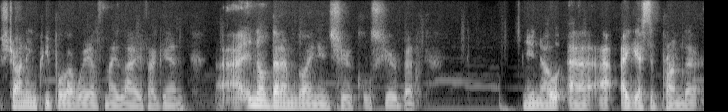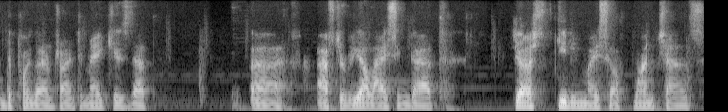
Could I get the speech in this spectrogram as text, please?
shunning people away of my life again i know that i'm going in circles here but you know, uh, I guess the point that the point that I'm trying to make is that uh, after realizing that, just giving myself one chance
